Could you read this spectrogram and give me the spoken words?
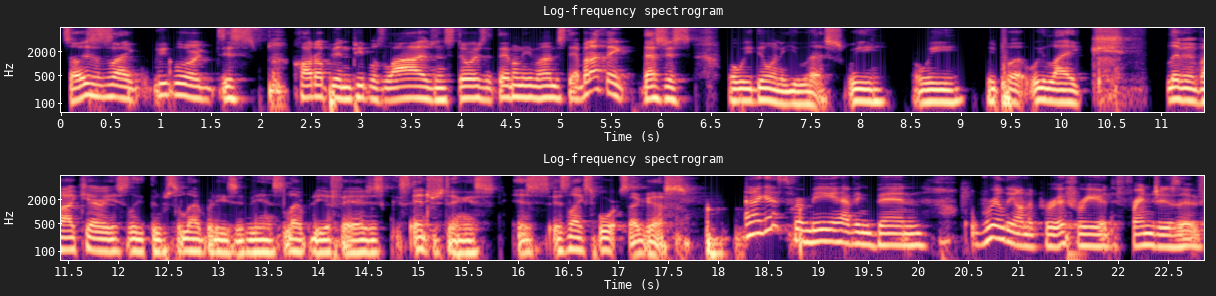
So it's just like people are just caught up in people's lives and stories that they don't even understand. But I think that's just what we do in the U.S. We we we put we like living vicariously through celebrities and being celebrity affairs. It's, it's interesting. It's, it's it's like sports, I guess. And I guess for me, having been really on the periphery or the fringes of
